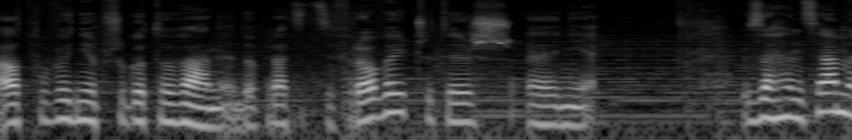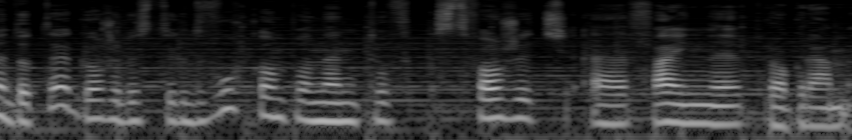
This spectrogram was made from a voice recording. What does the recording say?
odpowiednio przygotowany do pracy cyfrowej, czy też e, nie. Zachęcamy do tego, żeby z tych dwóch komponentów stworzyć e, fajny program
